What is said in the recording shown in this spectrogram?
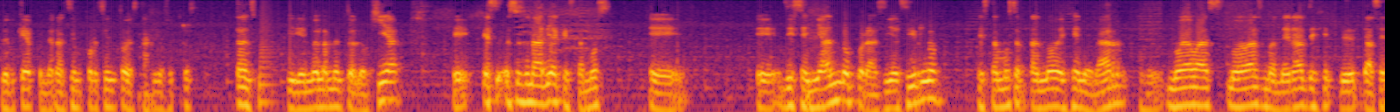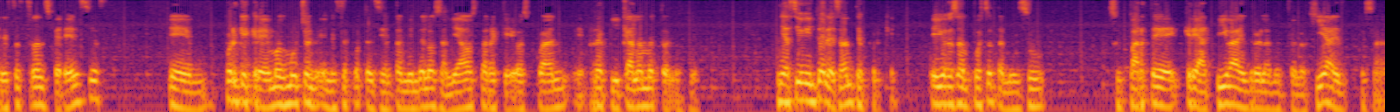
tener que depender al 100% de estar nosotros transmitiendo la metodología. Eh, eso, es un área que estamos eh, diseñando, por así decirlo. Estamos tratando de generar nuevas, nuevas maneras de, hacer estas transferencias porque creemos mucho en, este potencial también de los aliados para que ellos puedan replicar la metodología. Y ha sido interesante porque ellos han puesto también su, su parte creativa dentro de la metodología. O sea,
